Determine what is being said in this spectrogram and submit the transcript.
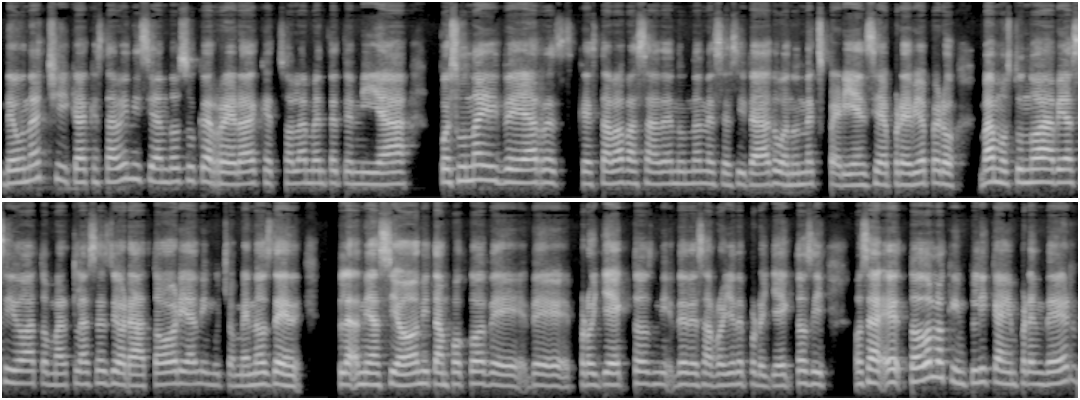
de una chica que estaba iniciando su carrera, que solamente tenía pues una idea que estaba basada en una necesidad o en una experiencia previa, pero vamos, tú no habías ido a tomar clases de oratoria, ni mucho menos de planeación, ni tampoco de, proyectos, ni de desarrollo de proyectos, y, o sea, eh, todo lo que implica emprender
